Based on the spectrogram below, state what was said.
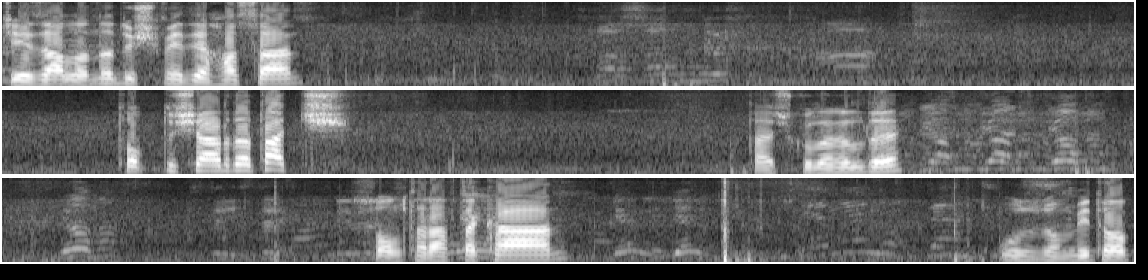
Ceza alanına düşmedi. Hasan. Top dışarıda taç. Taç kullanıldı. Sol tarafta Kaan. Uzun bir top.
